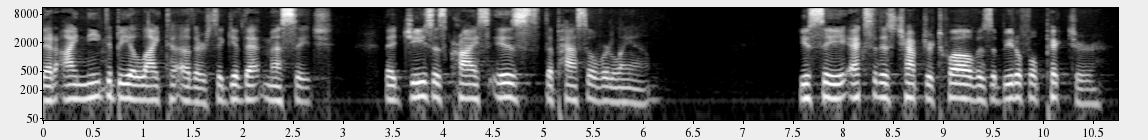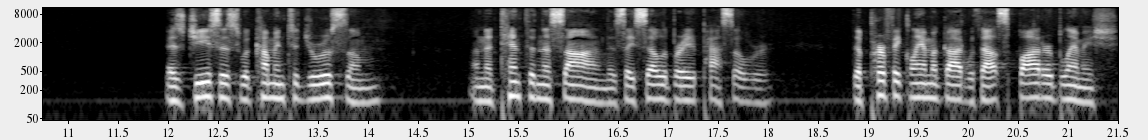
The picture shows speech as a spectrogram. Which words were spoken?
that I need to be a light to others to give that message that Jesus Christ is the Passover lamb. You see, Exodus chapter 12 is a beautiful picture. As Jesus would come into Jerusalem on the 10th of Nisan as they celebrated Passover, the perfect Lamb of God without spot or blemish.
